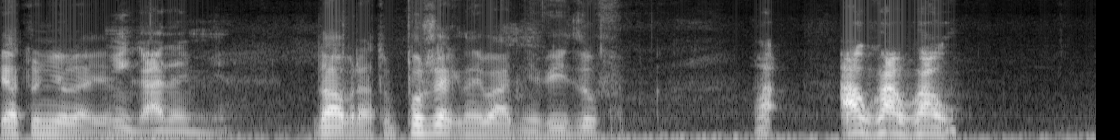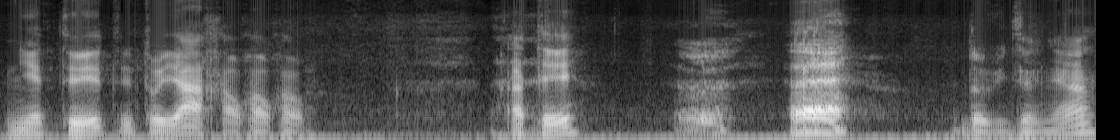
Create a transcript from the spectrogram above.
Ja tu nie leję. Nie gadaj mnie. Dobra, to pożegnaj ładnie widzów. A, au, au, au. Nie ty, ty to ja, hał, hał, hał. A ty? E, Do widzenia.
